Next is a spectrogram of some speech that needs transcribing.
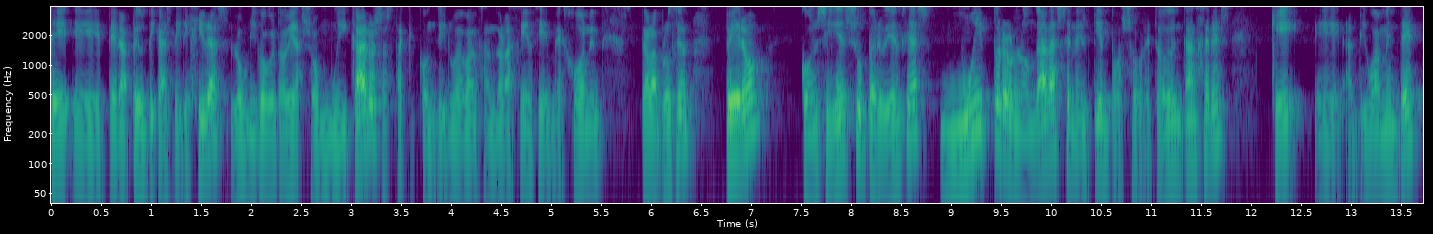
eh, terapéuticas dirigidas, lo único que todavía son muy caros hasta que continúe avanzando la ciencia y mejoren toda la producción, pero consiguen supervivencias muy prolongadas en el tiempo, sobre todo en cánceres que eh, antiguamente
